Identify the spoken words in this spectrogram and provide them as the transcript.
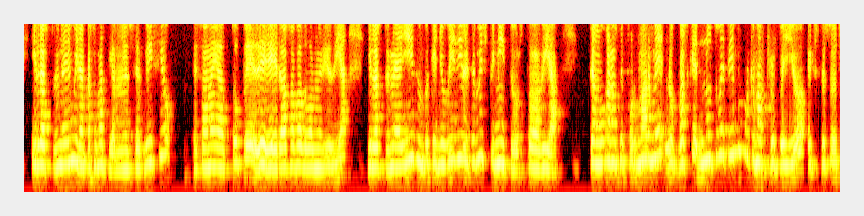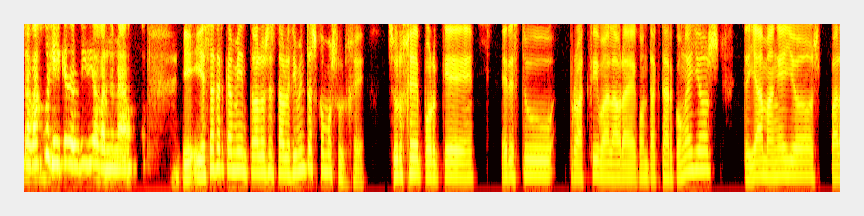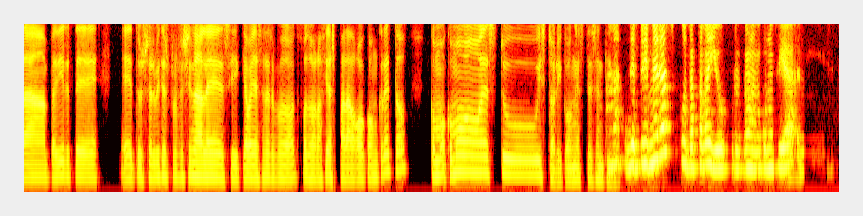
y las estrené, mira, en Casa Marcial, en el servicio, están ahí a tope, era sábado al mediodía, y las estrené allí, hice un pequeño vídeo, hice mis pinitos todavía. Tengo ganas de formarme, lo que pasa es que no tuve tiempo porque me atropelló exceso de trabajo y ahí quedó el vídeo abandonado. ¿Y, ese acercamiento a los establecimientos cómo surge? ¿Surge porque eres tú proactiva a la hora de contactar con ellos? ¿Te llaman ellos para pedirte eh, tus servicios profesionales y que vayas a hacer fotografías para algo concreto? ¿Cómo, ¿Cómo, es tu histórico en este sentido? de primeras contactaba yo, porque no me conocía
